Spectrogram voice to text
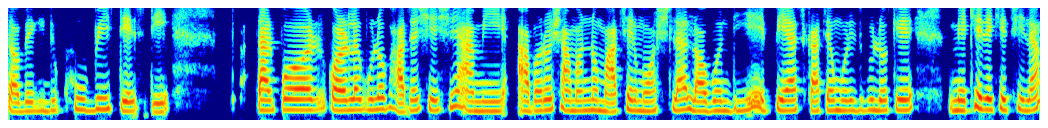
তবে কিন্তু খুবই টেস্টি। তারপর করলাগুলো ভাজা শেষে আমি আবারও সামান্য মাছের মশলা লবণ দিয়ে পেঁয়াজ, কাঁচামরিচগুলোকে মেখে রেখেছিলাম।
